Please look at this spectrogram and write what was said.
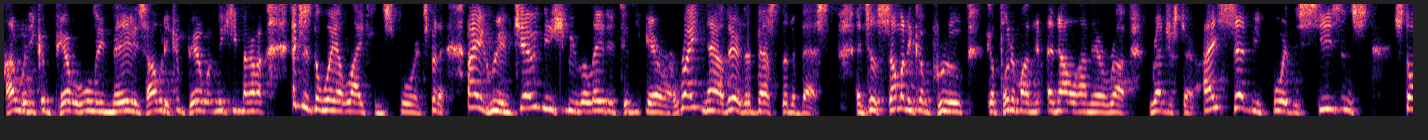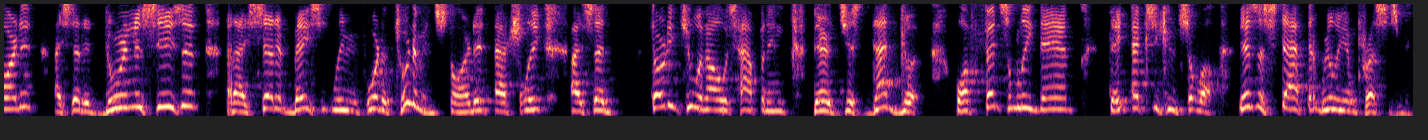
How would he compare with Willie Mays? How would he compare with Mickey Mantle? That's just the way of life in sports. But I agree with you. Everything should be related to the era. Right now, they're the best of the best. Until somebody can prove, can put them on an L on their uh, register. I said before the season started, I said it during the season, and I said it basically before the tournament started, actually. I said 32 and 0 is happening. They're just that good. Offensively, Dan, they execute so well. There's a stat that really impresses me.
